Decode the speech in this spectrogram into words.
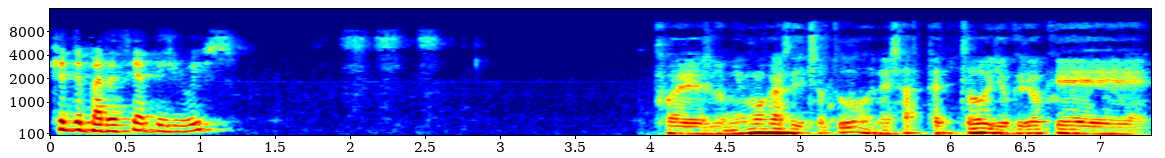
¿Qué te parece a ti, Luis? Pues lo mismo que has dicho tú. En ese aspecto, yo creo que,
